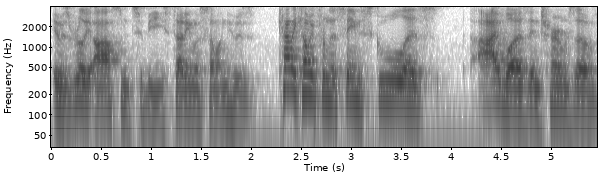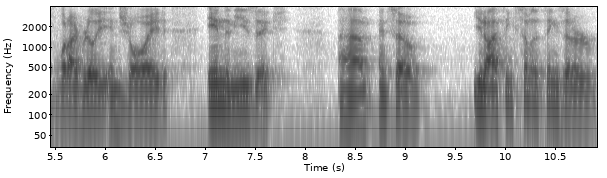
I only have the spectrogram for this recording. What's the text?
it was really awesome to be studying with someone who's kind of coming from the same school as I was in terms of what I really enjoyed in the music. Um, and so, you know, I think some of the things that are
